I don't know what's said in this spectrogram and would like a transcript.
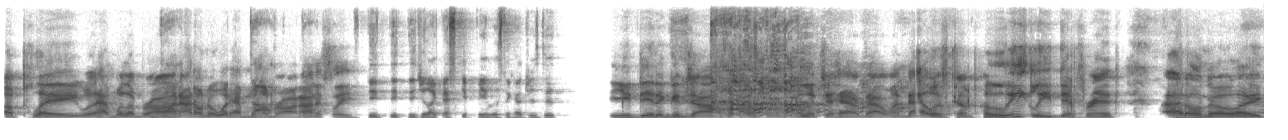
a play. What happened with LeBron? I don't know what happened Doc, with LeBron, honestly. Did, did, did, you like that Skip Bayless thing I just did? You did a good job. I don't think I'm gonna let you have that one. That was completely different. I don't know, like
